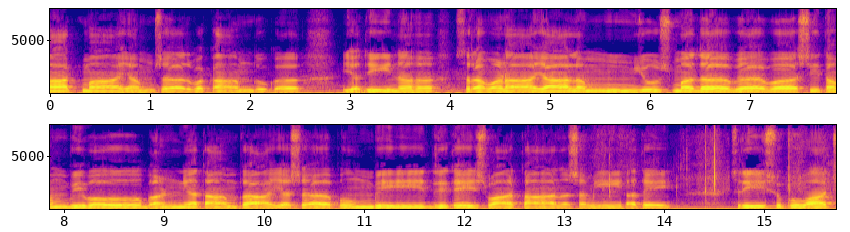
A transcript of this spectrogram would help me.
आत्मायं सर्वकान्दुक। यदि नः श्रवणायालं युष्मदव्यवसितं विवो भण्यतां प्रायश पुम्भिधृतेष्वातान् समीहते। श्रीशुकुवाच,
